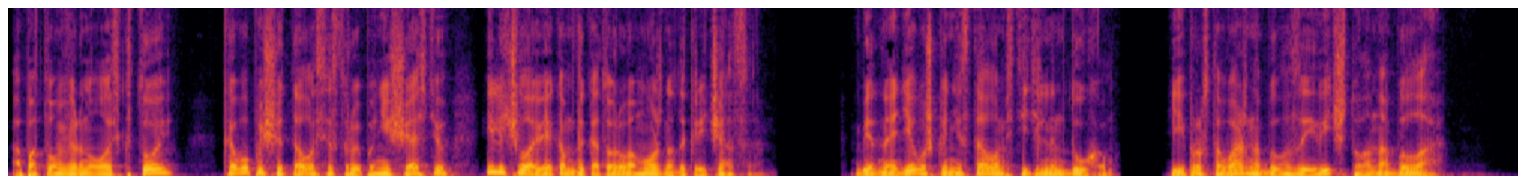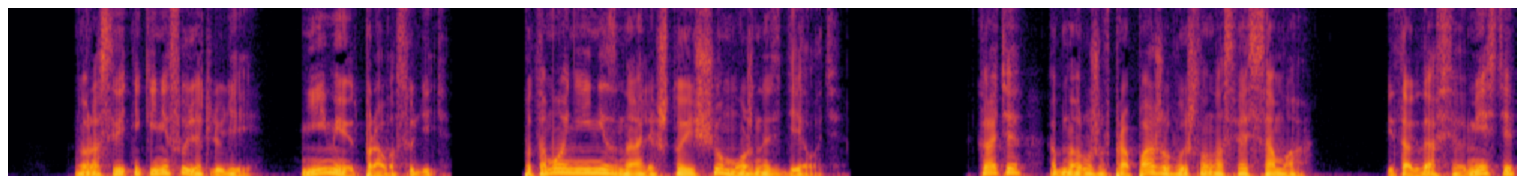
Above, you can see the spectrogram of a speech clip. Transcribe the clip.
А потом вернулась к той, кого посчитала сестрой по несчастью или человеком, до которого можно докричаться. Бедная девушка не стала мстительным духом, ей просто важно было заявить, что она была. Но рассветники не судят людей, не имеют права судить. Потому они и не знали, что еще можно сделать. Катя, обнаружив пропажу, вышла на связь сама – и тогда все вместе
